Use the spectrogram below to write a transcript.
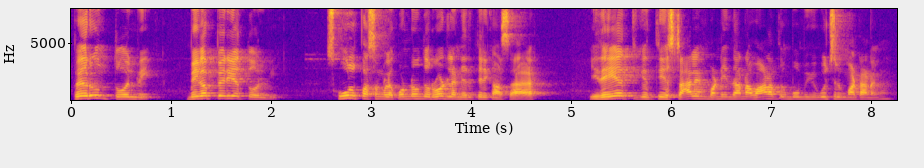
பெரும் தோல்வி மிகப்பெரிய தோல்வி. ஸ்கூல் பசங்களை கொண்டு வந்து ரோட்டில் நிறுத்தியிருக்கான் சார். இதையே தி- ஸ்டாலின் பண்ணியிருந்தானா வானத்துக்கு பூமிக்கு குச்சிருக்க மாட்டானுங்க.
